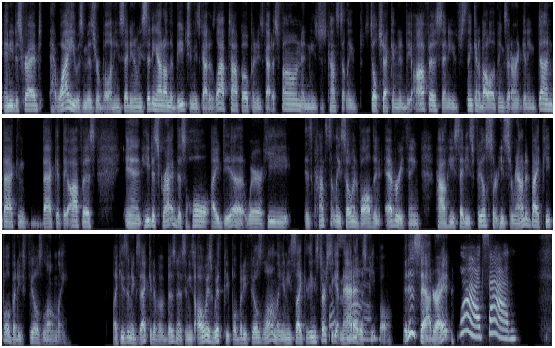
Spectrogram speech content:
And he described why he was miserable. And he said you know he's sitting out on the beach and he's got his laptop open he's got his phone and he's just constantly still checking into the office. And he's thinking about all the things that aren't getting done back and back at the office. And he described this whole idea where he is constantly so involved in everything how he said he's feels he's surrounded by people but he feels lonely like he's an executive of a business and he's always with people but he feels lonely and he's like and he starts to get mad at his people it is sad, right? Yeah, it's sad.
